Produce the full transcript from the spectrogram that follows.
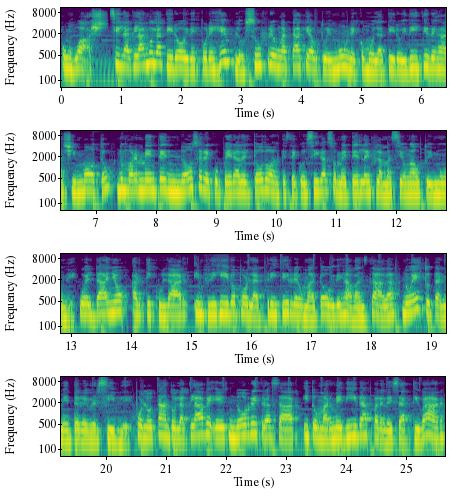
unwashed. Si la glándula tiroides, por ejemplo, sufre un ataque autoinmune como la tiroiditis de Hashimoto, normalmente no se recupera del todo aunque se consiga someter la inflamación autoinmune o el daño articular infligido por la artritis reumatoide avanzada no es totalmente reversible. Por lo tanto, la clave es no retrasar y tomar medidas para desactivar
